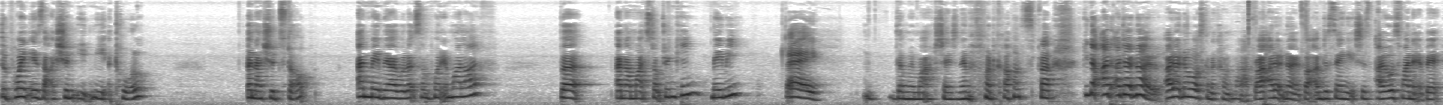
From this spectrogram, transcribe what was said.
The point is that I shouldn't eat meat at all and I should stop and maybe I will at some point in my life but and I might stop drinking maybe. Hey. Then we might have to change the name of the podcast but you know I, I don't know. I don't know what's going to come in my life right? I don't know but I'm just saying it's just I always find it a bit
